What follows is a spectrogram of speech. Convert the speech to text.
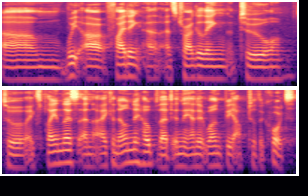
Um, we are fighting and, struggling to, to explain this, and I can only hope that in the end it won't be up to the courts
